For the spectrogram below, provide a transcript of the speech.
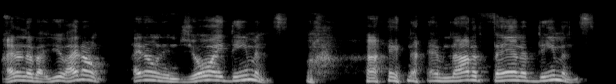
I don't know about you. I don't I don't enjoy demons. I am not a fan of demons.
